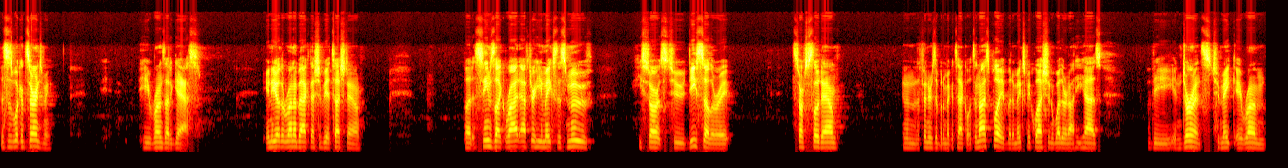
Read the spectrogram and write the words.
This is what concerns me. He runs out of gas. Any other running back, that should be a touchdown. But it seems like right after he makes this move, he starts to decelerate, starts to slow down, and then the defender is able to make a tackle. It's a nice play, but it makes me question whether or not he has the endurance to make a run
